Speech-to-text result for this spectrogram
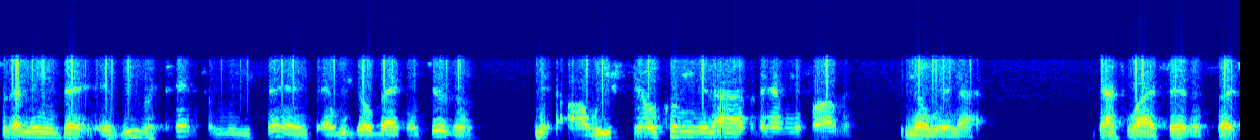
So that means that if we repent from these sins and we go back into them, are we still clean in the eyes of the Heavenly Father? No, we're not. That's why it says, in such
